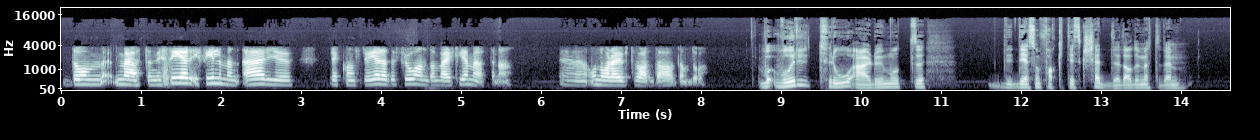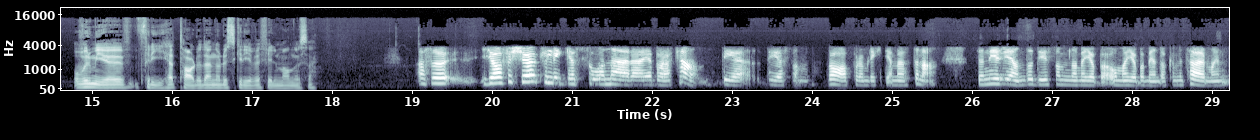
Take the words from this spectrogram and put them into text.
de möten vi ser i filmen är ju rekonstruerade från de verkliga mötena eh, och några utvalda av dem då. Hur tro är du mot eh, det som faktiskt skedde då du mötte dem och hur mycket frihet tar du dig när du skriver filmmanuset? Alltså, jag försöker ligga så nära jag bara kan det, det som var på de riktiga mötena. Sen är det ju ändå det som när man jobbar, om man jobbar med en dokumentär, man,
